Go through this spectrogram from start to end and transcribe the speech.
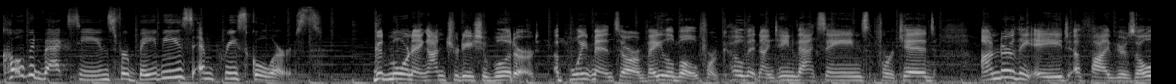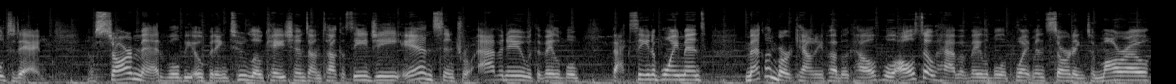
COVID vaccines for babies and preschoolers. Good morning. I'm Tradisha Woodard. Appointments are available for COVID 19 vaccines for kids under the age of five years old today. Now, StarMed will be opening two locations on Tuckasegee and Central Avenue with available vaccine appointments. Mecklenburg County Public Health will also have available appointments starting tomorrow.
